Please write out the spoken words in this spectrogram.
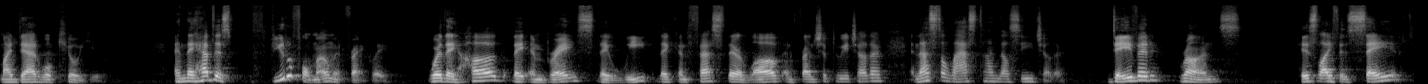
My dad will kill you. And they have this beautiful moment, frankly, where they hug, they embrace, they weep, they confess their love and friendship to each other. And that's the last time they'll see each other. David runs, his life is saved.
